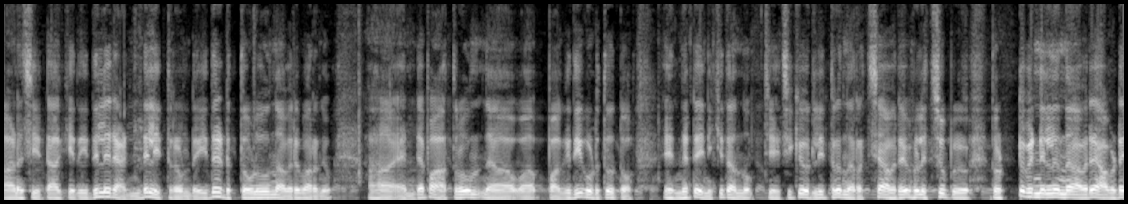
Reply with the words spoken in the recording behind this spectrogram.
ആണ് ചീട്ടാക്കിയത് ഇതിൽ രണ്ട് ലിറ്റർ ഉണ്ട്. ഇത് എടുത്തോളൂ എന്ന് അവർ പറഞ്ഞു. ആ എന്റെ പാത്രവും പകുതി കൊടുത്തു കേട്ടോ. എന്നിട്ട് എനിക്ക് തന്നു. ചേച്ചിക്ക് ഒരു ലിറ്റർ നിറച്ച് അവരെ വിളിച്ചു. തൊട്ട് പിന്നിൽ നിന്ന് അവരെ അവിടെ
